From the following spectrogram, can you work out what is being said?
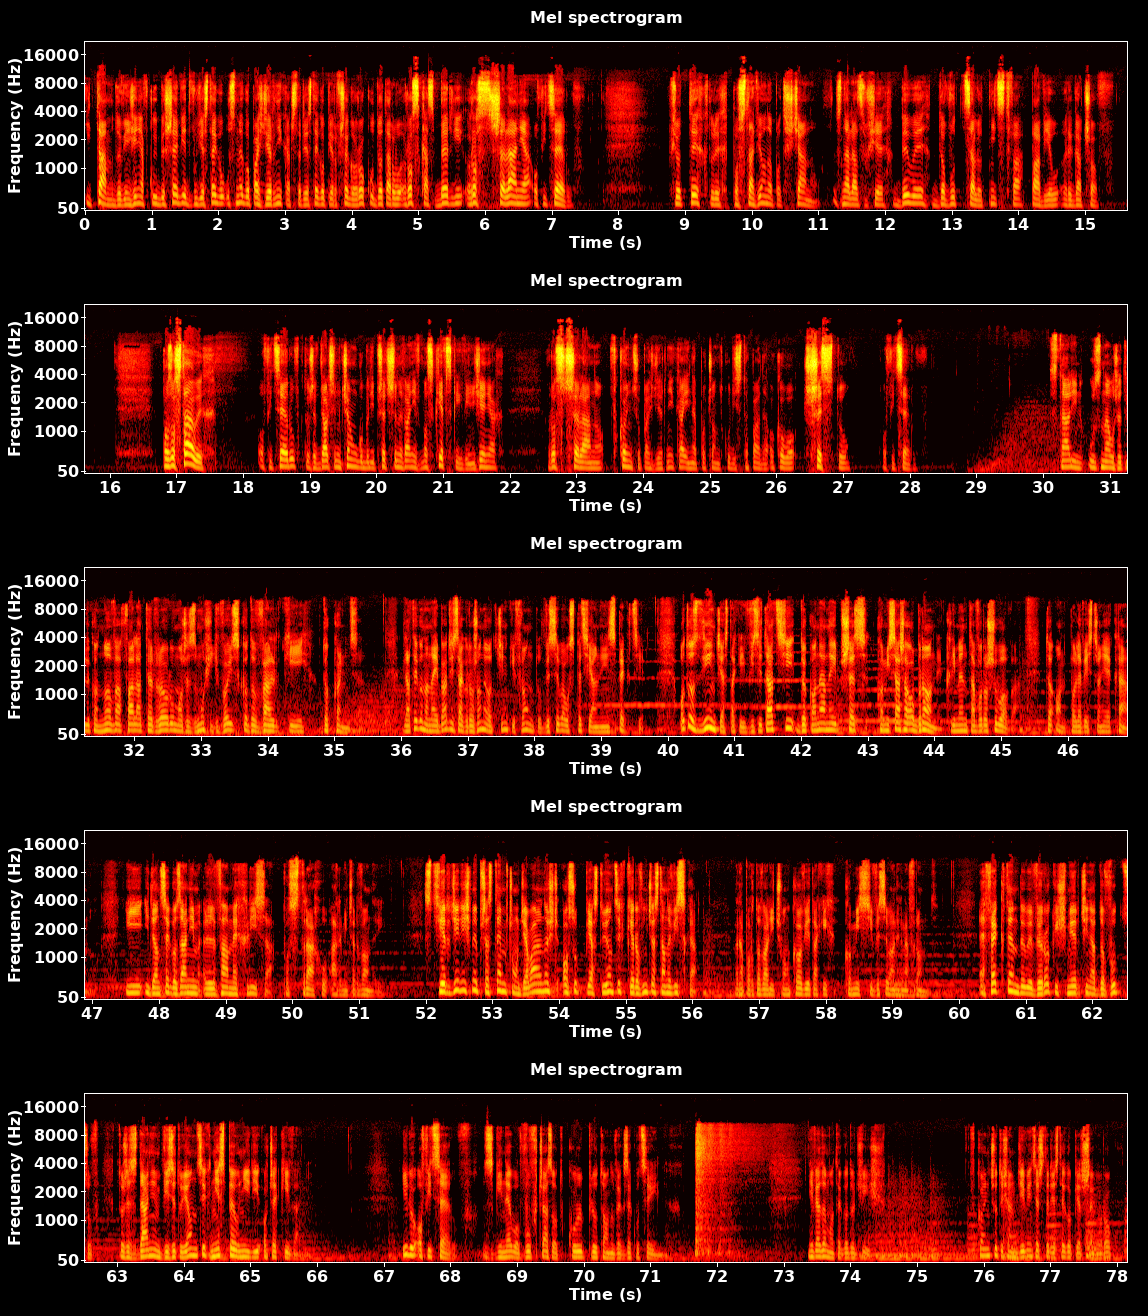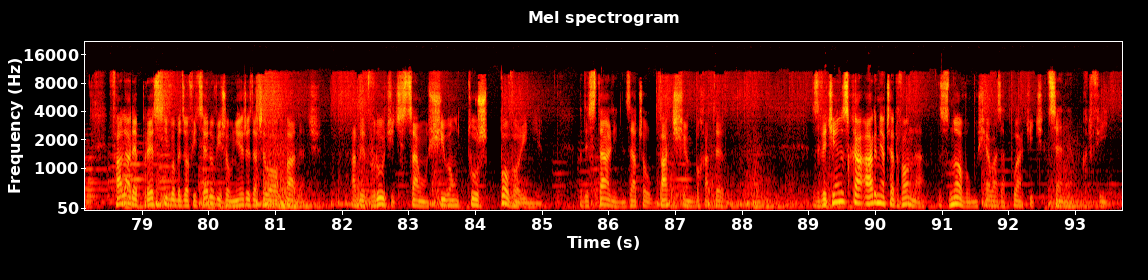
I tam, do więzienia w Kujbyszewie 28 października 1941 roku dotarł rozkaz Berii rozstrzelania oficerów. Wśród tych, których postawiono pod ścianą, znalazł się były dowódca lotnictwa Pawieł Rygaczow. Pozostałych oficerów, którzy w dalszym ciągu byli przetrzymywani w moskiewskich więzieniach, rozstrzelano w końcu października i na początku listopada około 300 oficerów. Stalin uznał, że tylko nowa fala terroru może zmusić wojsko do walki do końca. Dlatego na najbardziej zagrożone odcinki frontu wysyłał specjalne inspekcje. Oto zdjęcia z takiej wizytacji dokonanej przez komisarza obrony Klimenta Woroszyłowa. To on po lewej stronie ekranu. I idącego za nim Lwa Mechlisa po strachu Armii Czerwonej. Stwierdziliśmy przestępczą działalność osób piastujących kierownicze stanowiska, raportowali członkowie takich komisji wysyłanych na front. Efektem były wyroki śmierci na dowódców, którzy zdaniem wizytujących nie spełnili oczekiwań. Ilu oficerów zginęło wówczas od kul plutonów egzekucyjnych? Nie wiadomo tego do dziś. W końcu 1941 roku fala represji wobec oficerów i żołnierzy zaczęła opadać, aby wrócić z całą siłą tuż po wojnie, gdy Stalin zaczął bać się bohaterów. Zwycięska Armia Czerwona znowu musiała zapłacić cenę krwi.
